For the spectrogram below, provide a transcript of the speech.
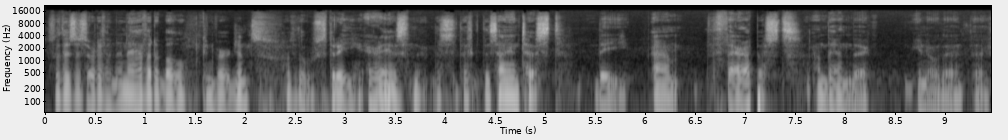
So there's a sort of an inevitable convergence of those three areas: mm-hmm. the, the, the scientist, the, um, the therapists, and then the you know the the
